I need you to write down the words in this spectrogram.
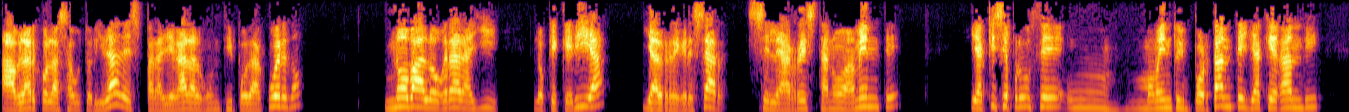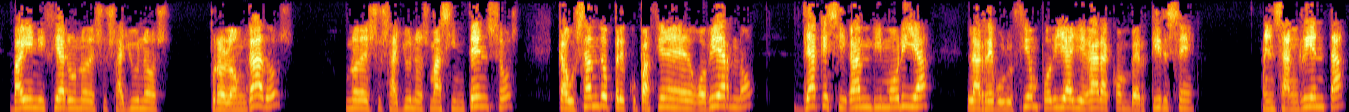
a hablar con las autoridades para llegar a algún tipo de acuerdo. No va a lograr allí lo que quería y al regresar se le arresta nuevamente y aquí se produce un momento importante, ya que Gandhi va a iniciar uno de sus ayunos prolongados, uno de sus ayunos más intensos, causando preocupación en el gobierno, ya que si Gandhi moría, la revolución podía llegar a convertirse en sangrienta.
